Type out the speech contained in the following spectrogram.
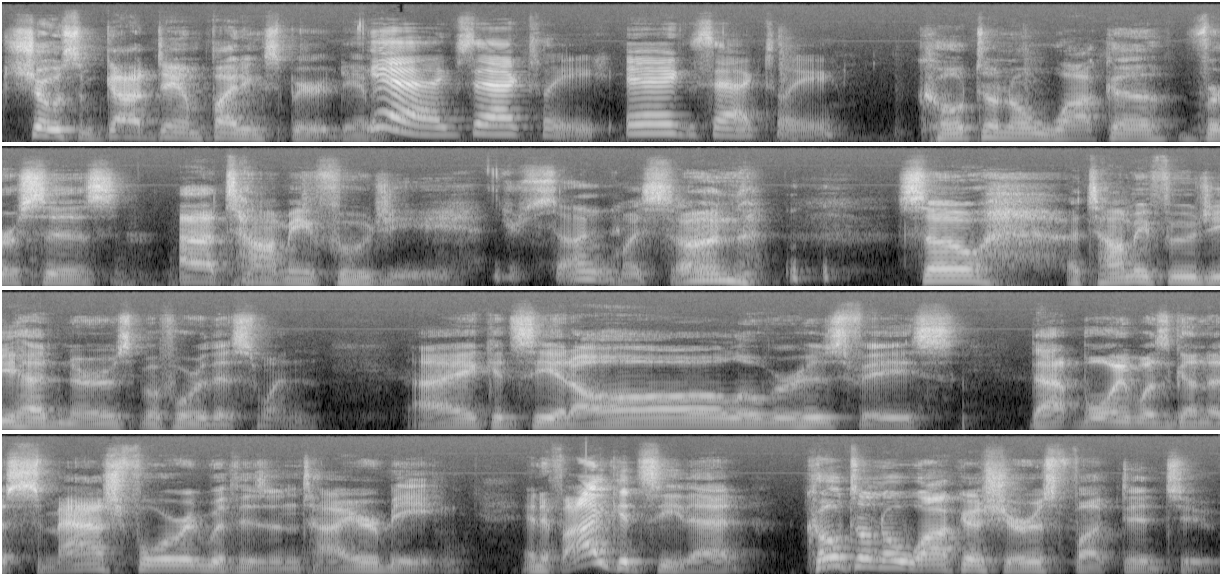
show some goddamn fighting spirit, damn it. yeah, exactly. Exactly. Koto no Waka versus Atamifuji. Your son. My son. so, Atamifuji had nerves before this one. I could see it all over his face. That boy was gonna smash forward with his entire being. And if I could see that, Kotonowaka sure as fuck did too.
